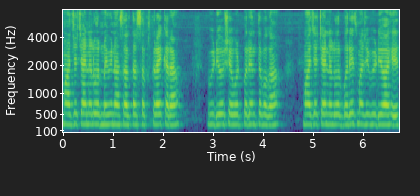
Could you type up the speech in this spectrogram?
माझ्या चॅनलवर नवीन असाल तर सबस्क्राईब करा. व्हिडिओ शेवटपर्यंत बघा. माझ्या चॅनलवर बरेच माझे व्हिडिओ आहेत.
